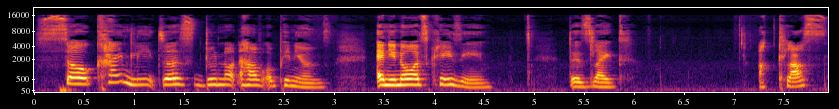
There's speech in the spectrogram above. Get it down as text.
So, kindly just do not have opinions. And you know what's crazy? There's like a class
